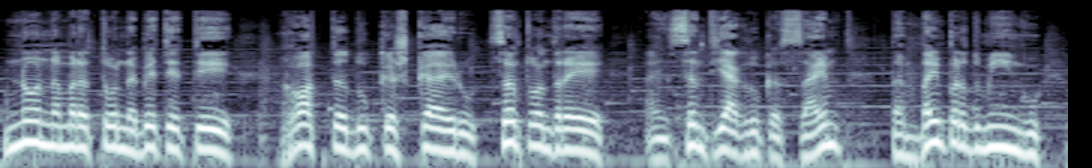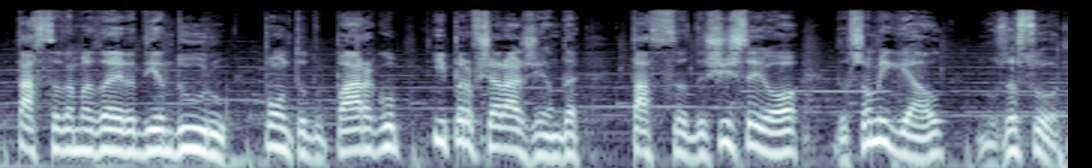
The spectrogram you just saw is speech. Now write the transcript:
nona Maratona BTT Rota do Casqueiro Santo André, em Santiago do Cacém, também para domingo Taça da Madeira de Enduro, Ponta do Pargo e para fechar a agenda, Taça de XCO de São Miguel, nos Açores.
